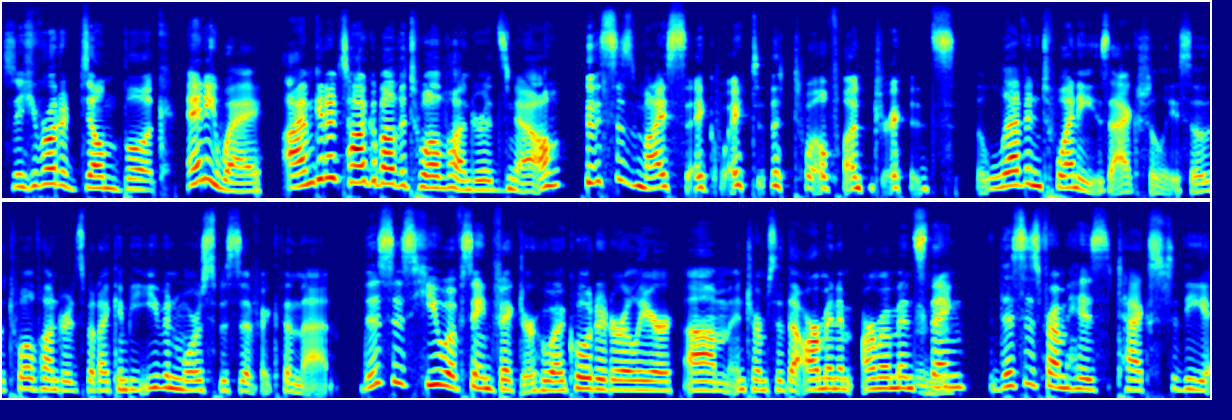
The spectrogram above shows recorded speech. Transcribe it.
So he wrote a dumb book. Anyway, I'm going to talk about the 1200s now. This is my segue to the 1200s. 1120s, actually. So the 1200s, but I can be even more specific than that. This is Hugh of St. Victor, who I quoted earlier um, in terms of the armament, armaments Mhm. thing. This is from his text, the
